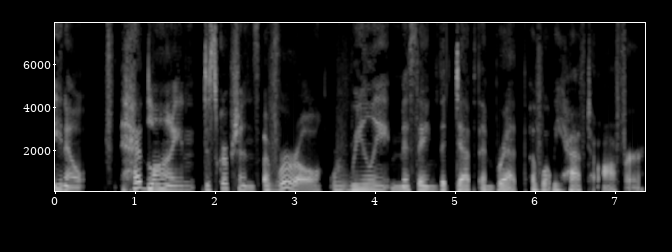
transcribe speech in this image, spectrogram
you know, headline descriptions of rural, we're really missing the depth and breadth of what we have to offer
